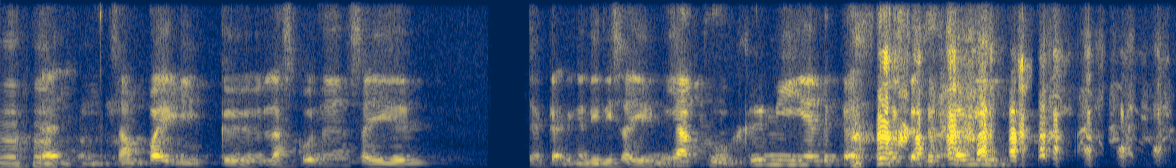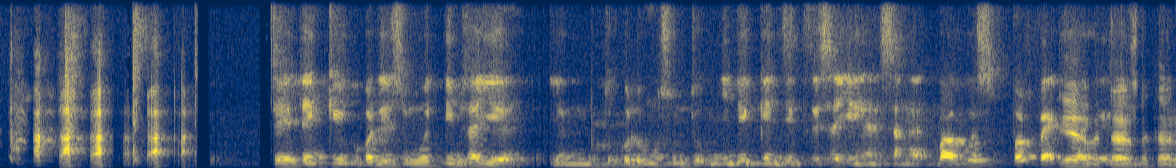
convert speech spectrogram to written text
Uh-huh. dan sampai ke last corner saya cakap dengan diri saya ni aku ke ni yang dekat dekat depan ni saya thank you kepada semua tim saya yang betul lumus untuk menyediakan jentera saya yang sangat bagus perfect Ya, pada betul, betul.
